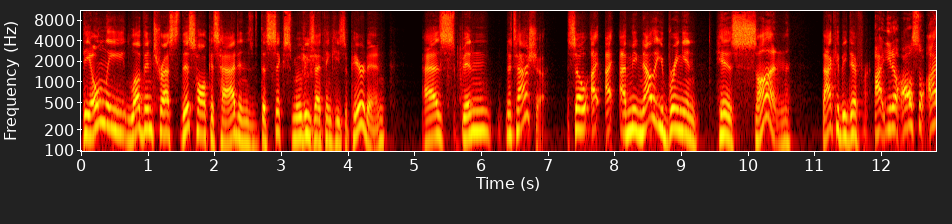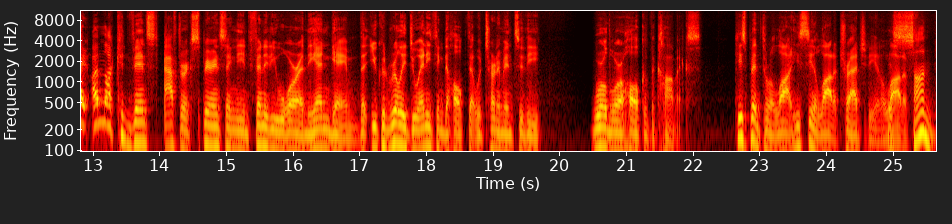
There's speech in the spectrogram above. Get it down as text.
The only love interest this Hulk has had in the six movies I think he's appeared in has been Natasha. So I, I, I mean, now that you bring in his son, that could be different. I, you know, also, I, I'm not convinced after experiencing the Infinity War and the End Game that you could really do anything to Hulk that would turn him into the World War Hulk of the comics. He's been through a lot. He's seen a lot of tragedy and a lot of. son.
